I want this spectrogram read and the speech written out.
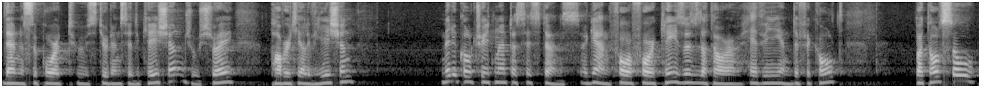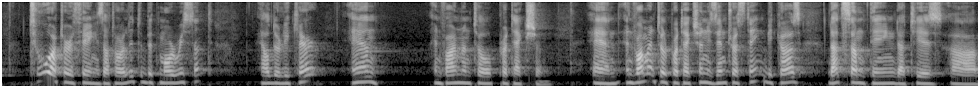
Then support to students' education, Zhuxue, poverty alleviation, medical treatment assistance, again, for, for cases that are heavy and difficult, but also two other things that are a little bit more recent, elderly care and environmental protection. And environmental protection is interesting because that's something that is, um,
